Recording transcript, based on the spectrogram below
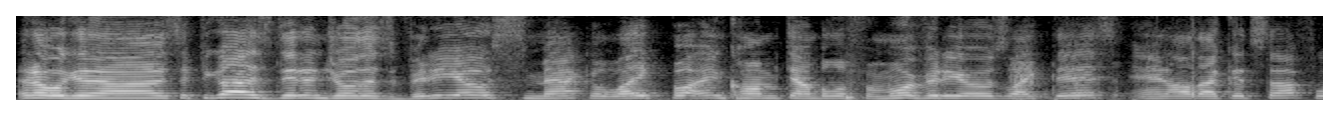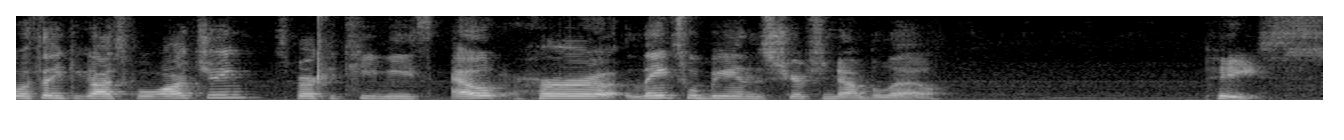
And Anyway guys, if you guys did enjoy this video, smack a like button, comment down below for more videos like this, and all that good stuff. Well, thank you guys for watching. Sparky TV's out. Her links will be in the description down below. Peace.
